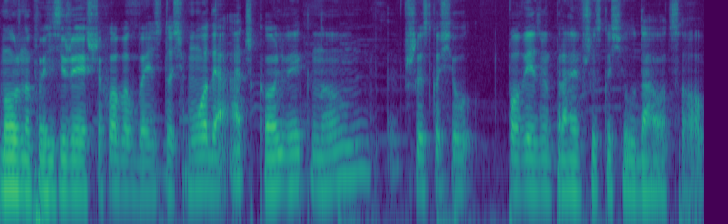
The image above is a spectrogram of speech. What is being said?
można powiedzieć, że jeszcze chłopak, jest dość młody, aczkolwiek no wszystko się, powiedzmy prawie wszystko się udało, co,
